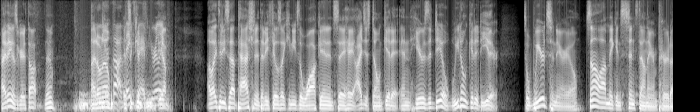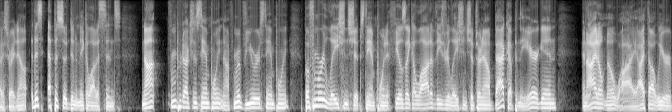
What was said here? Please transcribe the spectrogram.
I think it's a great thought. No, I don't know. Good thought. It's a Thanks, babe. You really- I like that he's that passionate that he feels like he needs to walk in and say, "Hey, I just don't get it." And here's the deal: we don't get it either. It's a weird scenario. It's not a lot making sense down there in paradise right now. This episode didn't make a lot of sense, not from a production standpoint, not from a viewer standpoint, but from a relationship standpoint. It feels like a lot of these relationships are now back up in the air again, and I don't know why. I thought we were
